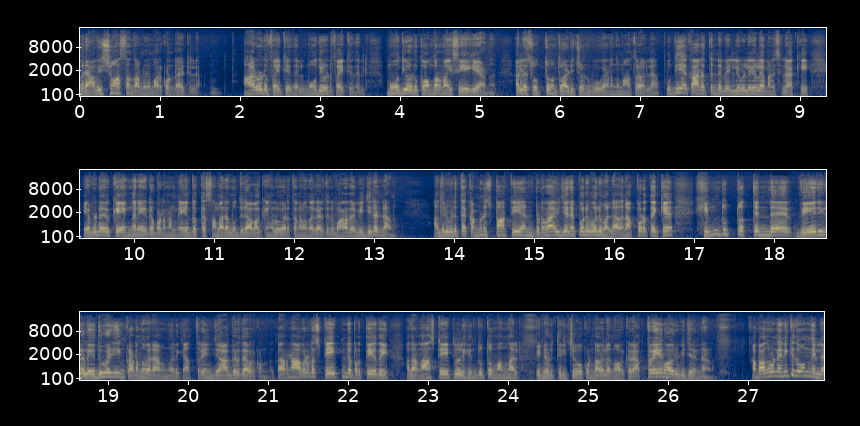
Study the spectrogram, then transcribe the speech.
ഒരു അവിശ്വാസം തമിഴന്മാർക്കുണ്ടായിട്ടില്ല ആരോട് ഫൈറ്റ് ചെയ്യുന്നില്ല? മോദിയോട് ഫൈറ്റ് ചെയ്യുന്നില്ല. മോദിയോട് കോംപ്രമൈസ് ചെയ്യുകയാണ്. അല്ലെ സ്വത്ത് മൊത്തം അടിച്ചുകൊണ്ട് പോവുകയാണെന്ന് മാത്രമല്ല പുതിയ കാലത്തിന്റെ വെല്ലുവിളികളെ മനസ്സിലാക്കി എവിടെയൊക്കെ എങ്ങനെ ഇടപെടണം ഏതൊക്കെ സമര മുദ്രാവാക്യങ്ങൾ ഉയർത്തണമെന്ന കാര്യത്തിൽ വളരെ വിജിലന്റ് ആണ്. അതിലിവിടുത്തെ കമ്മ്യൂണിസ്റ്റ് പാർട്ടി ആൻഡ് പിണറായി വിജയനെ പോലെ പോലുമല്ല. അതിനപ്പുറത്തേക്ക് ഹിന്ദുത്വത്തിന്റെ വേരുകൾ ഏതുവഴിയും കടന്നു വരാമെന്നായിരിക്കും അത്രയും ജാഗ്രത അവർക്കുണ്ട്. കാരണം അവരുടെ സ്റ്റേറ്റിന്റെ പ്രത്യേകതയും അതാണ്. ആ സ്റ്റേറ്റിൽ ഹിന്ദുത്വം വന്നാൽ പിന്നെ ഒരു തിരിച്ചുപോക്കുണ്ടാവില്ല എന്ന് അവർക്കറിയാം. അത്രയും അവർ വിജിലന്റാണ് അപ്പോൾ അതുകൊണ്ട് എനിക്ക് തോന്നുന്നില്ല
